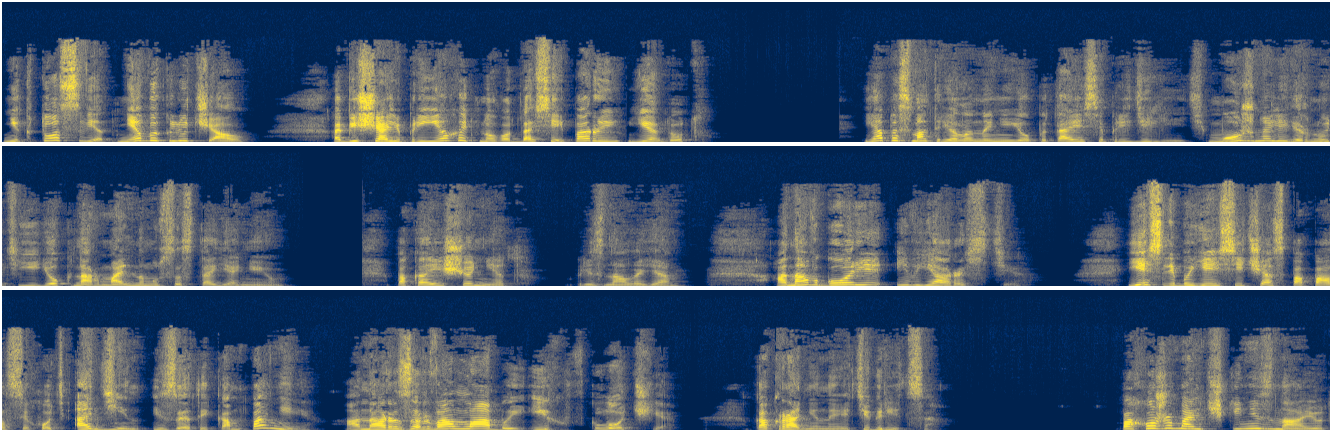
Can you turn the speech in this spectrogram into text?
Никто свет не выключал. Обещали приехать, но вот до сей поры едут. Я посмотрела на нее, пытаясь определить, можно ли вернуть ее к нормальному состоянию. «Пока еще нет», – признала я. Она в горе и в ярости. Если бы ей сейчас попался хоть один из этой компании, она разорвала бы их в клочья, как раненая тигрица. Похоже, мальчики не знают,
